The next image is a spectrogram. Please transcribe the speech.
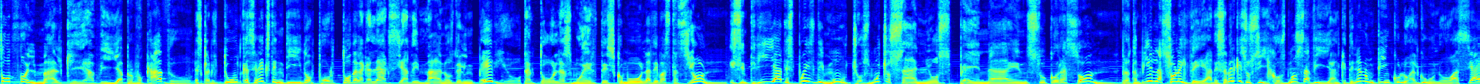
todo el mal que había provocado, la esclavitud que se había extendido por toda la galaxia de manos del imperio, tanto las muertes como la devastación, y sentiría después de muchos, muchos años pena en su corazón, pero también la sola idea de saber que sus hijos no sabían que tenían un vínculo alguno hacia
